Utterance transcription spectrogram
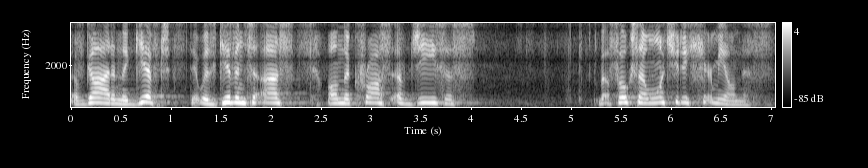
of God and the gift that was given to us on the cross of Jesus. But, folks, I want you to hear me on this.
